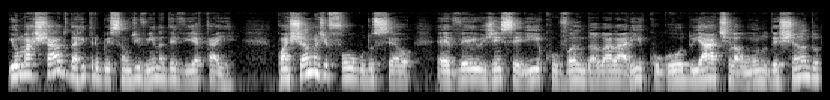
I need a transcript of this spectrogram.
e o machado da retribuição divina devia cair. Com as chamas de fogo do céu é, veio Genserico, Vândalo, Alarico, Godo e Átila, o Uno, deixando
